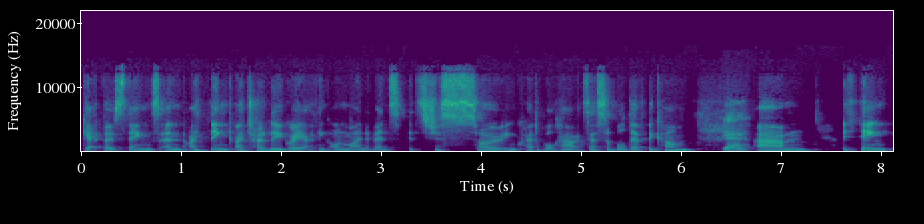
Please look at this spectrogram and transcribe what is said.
get those things. And I think I totally agree. I think online events, it's just so incredible how accessible they've become. Yeah. Um, I think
